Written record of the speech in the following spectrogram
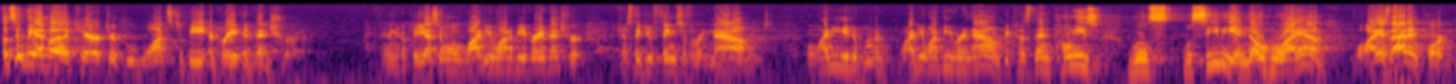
let's say we have a character who wants to be a great adventurer. And okay, yes, and well, why do you want to be a great adventurer? Because they do things of renown. Well, why do you want to? Why do you want to be renowned? Because then ponies will will see me and know who I am. Why is that important?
